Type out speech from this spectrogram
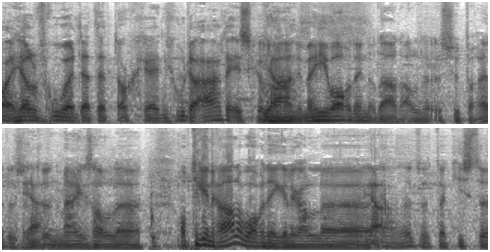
heel vroeg dat het toch in goede aarde is geworden. Ja, maar hier worden inderdaad al super. Hè. Dus ja. het, merk al, uh, op de generale worden eigenlijk al... Uh, ja. ja dat kiest uh,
